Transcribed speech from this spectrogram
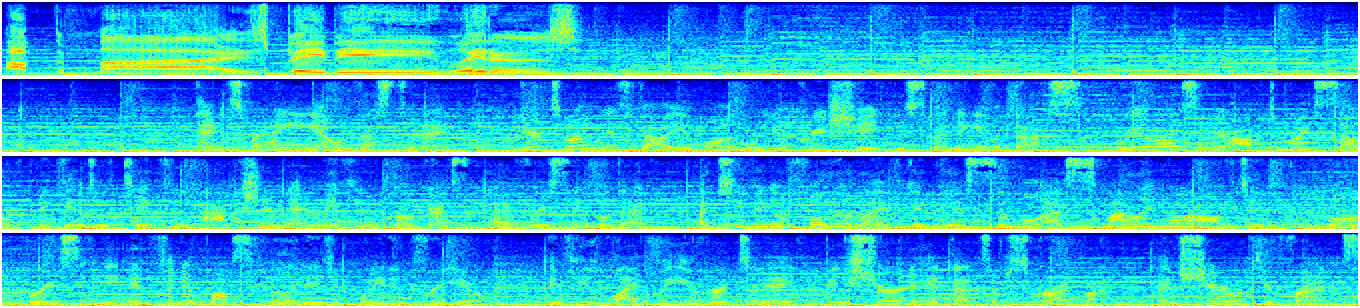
optimize, baby. Laters. Thanks for hanging out with us today. Your time is valuable and we appreciate you spending it with us. Realizing your optimized self begins with taking action and making progress every single day. Achieving a fuller life can be as simple as smiling more often while embracing the infinite possibilities waiting for you. If you like what you heard today, be sure to hit that subscribe button and share with your friends.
